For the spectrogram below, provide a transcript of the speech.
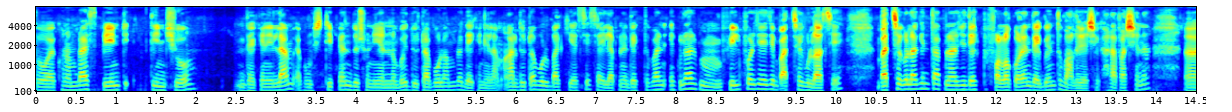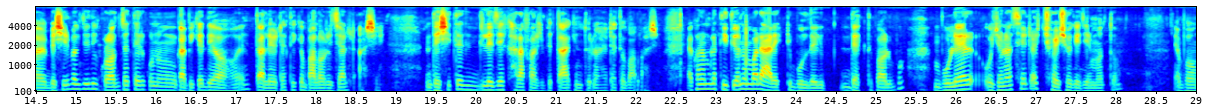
তো এখন আমরা স্প্রিন্ট তিনশো দেখে নিলাম এবং স্টিফেন দুশো নিরানব্বই, দুটা বল আমরা দেখে নিলাম। আর দুটা বল বাকি আছে, চাইলে আপনি দেখতে পারেন। এগুলার ফিল্ড পর্যায়ে যে বাচ্চাগুলো আছে, বাচ্চাগুলো কিন্তু আপনারা যদি একটু ফলো করেন, দেখবেন তো ভালোই আসে, খারাপ আসে না। বেশিরভাগ যদি ক্রস জাতের কোনো গাবিকে দেওয়া হয়, তাহলে এটা থেকে ভালো রেজাল্ট আসে। দেশিতে দিলে যে খারাপ আসবে, তা কিন্তু না, এটা তো ভালো আসে। এখন আমরা তৃতীয় নম্বরে আরেকটি বুল দেখতে পারব। বুলের ওজন আছে এটা ছয়শো কেজির মতো এবং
